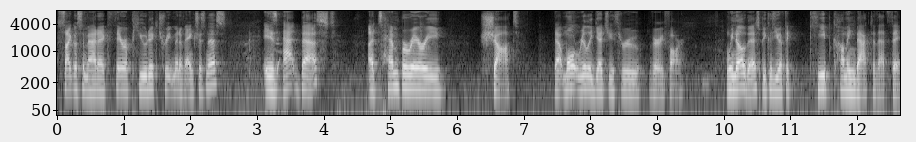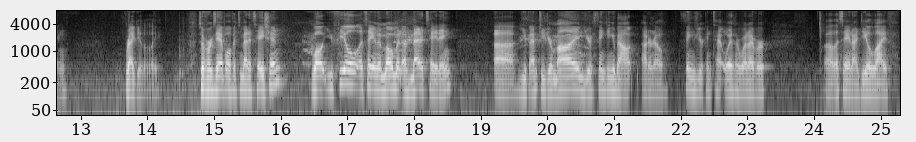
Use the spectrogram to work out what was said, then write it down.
psychosomatic, therapeutic treatment of anxiousness is at best a temporary shot that won't really get you through very far. We know this because you have to keep coming back to that thing regularly. So, for example, if it's meditation, well, you feel, let's say, in the moment of meditating, uh, you've emptied your mind, you're thinking about, I don't know, things you're content with or whatever, uh, let's say an ideal life.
